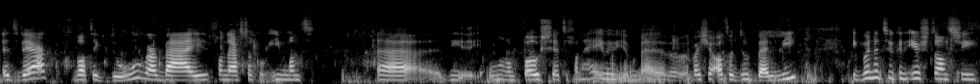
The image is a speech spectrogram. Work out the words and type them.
het werk wat ik doe. Waarbij vandaag is ook iemand uh, die onder een post zetten van hey, wat je altijd doet bij Leap. Ik ben natuurlijk in eerste instantie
